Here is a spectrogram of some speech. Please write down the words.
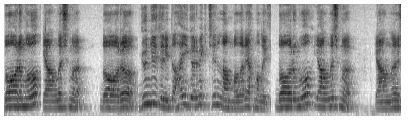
Doğru mu? Yanlış mı? Doğru. Gündüzleri daha iyi görmek için lambaları yakmalıyız. Doğru mu? Yanlış mı? Yanlış.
